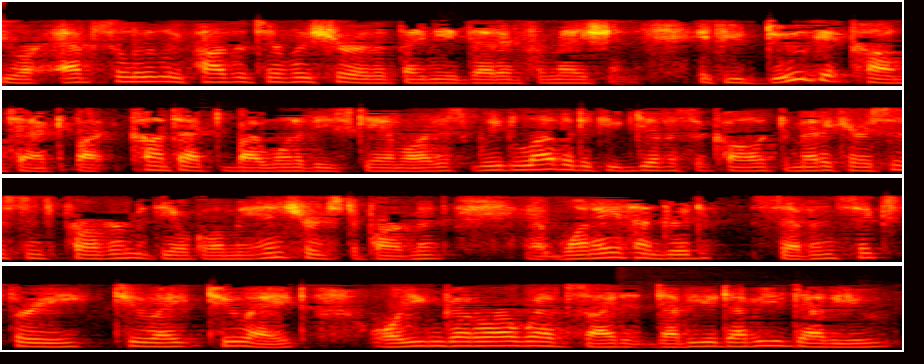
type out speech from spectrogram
you are absolutely positively sure that they need that information. If you do get contact by, contacted by one of these scam artists, we'd love it if you'd give us a call at the Medicare Assistance Program at the Oklahoma Insurance Department at 1 800 763 2828, or you can go to our website at www.oid.ok.gov.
